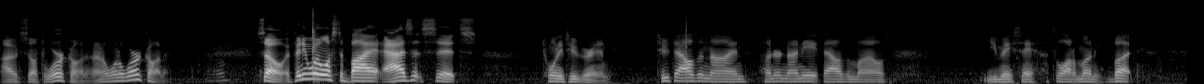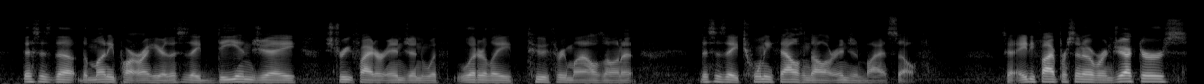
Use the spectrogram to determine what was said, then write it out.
I would still have to work on it. I don't want to work on it. Uh-huh. So if anyone wants to buy it as it sits, 22 grand. 2009, 198,000 miles. You may say that's a lot of money, but this is the the money part right here. This is a D&J Street Fighter engine with literally two three miles on it. This is a $20,000 engine by itself. It's got 85% over injectors,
